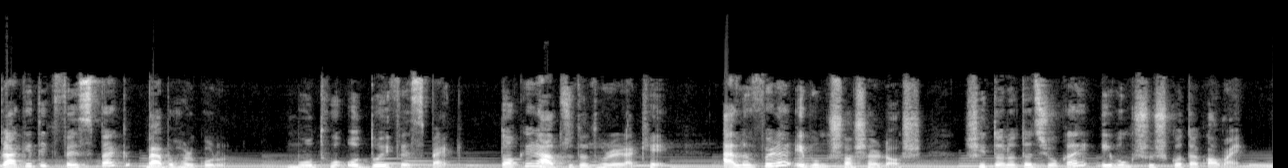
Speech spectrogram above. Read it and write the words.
প্রাকৃতিক ফেস প্যাক ব্যবহার করুন। মধু ও দই ফেস প্যাক ত্বকের আর্দ্রতা ধরে রাখে। অ্যালোভেরা এবং শশার রস শীতলতা চোকায় এবং শুষ্কতা কমায়।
